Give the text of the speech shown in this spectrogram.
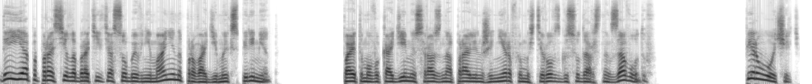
Да и я попросил обратить особое внимание на проводимый эксперимент. Поэтому в академию сразу направили инженеров и мастеров с государственных заводов. В первую очередь,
